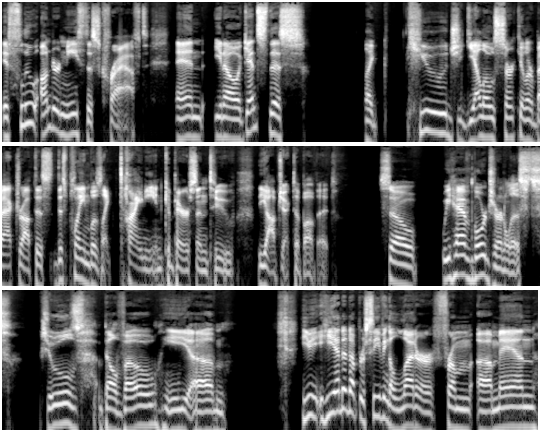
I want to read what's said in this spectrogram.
It flew underneath this craft. And, you know, against this like huge yellow circular backdrop this this plane was like tiny in comparison to the object above it. So we have more journalists. Jules belveau he um he he ended up receiving a letter from a man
